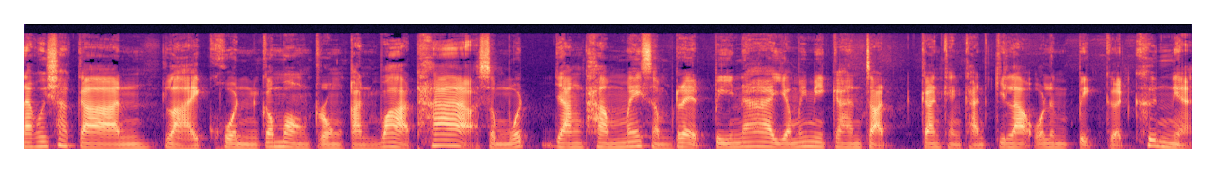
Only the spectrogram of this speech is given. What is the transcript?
นักวิชาการหลายคนก็มองตรงกันว่าถ้าสมมุติยังทำไม่สำเร็จปีหน้ายังไม่มีการจัดการแข่งขันกีฬาโอลิมปิกเกิดขึ้นเนี่ย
